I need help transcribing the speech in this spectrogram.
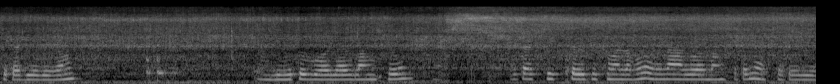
সেটা দিয়ে দিলাম। যেহেতু ব্রয়লার মাংস, এটা ঠিক করে একটু সময় লাগবে জন্য আলু আর মাংসটা আমি একসাথে দিয়ে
